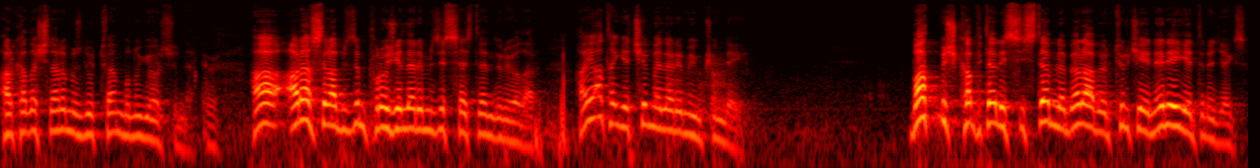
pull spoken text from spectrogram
Arkadaşlarımız lütfen bunu görsünler. Ha ara sıra bizim projelerimizi seslendiriyorlar. Hayata geçirmeleri mümkün değil. Batmış kapitalist sistemle beraber Türkiye'yi nereye getireceksin?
